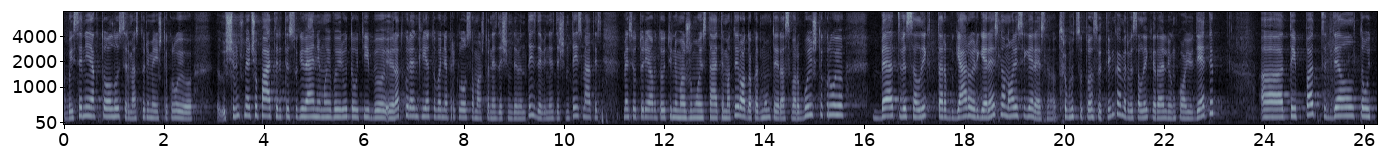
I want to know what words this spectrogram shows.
labai seniai aktualus ir mes turime iš tikrųjų šimtmečių patirtį sugyvenimo įvairių tautybių ir atkuriant Lietuvą nepriklausomą 89-90 metais mes jau turėjom tautinių mažumų įstatymą. Tai rodo, kad mums tai yra svarbu iš tikrųjų, bet visą laiką tarp gero ir geresnio norisi geresnio. Turbūt su tuo sutinkam ir visą laiką yra linko judėti. Taip pat dėl tautinių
